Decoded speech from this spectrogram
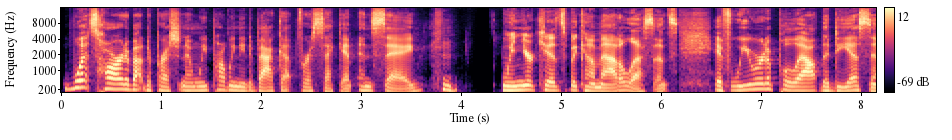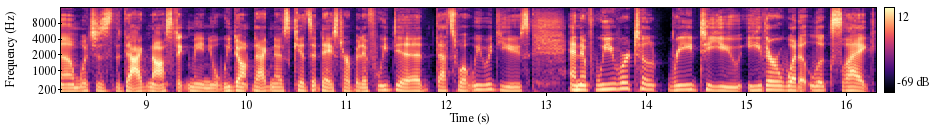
what's hard about depression, and we probably need to back up for a second and say, when your kids become adolescents, if we were to pull out the DSM, which is the diagnostic manual, we don't diagnose kids at Daystar, but if we did, that's what we would use. And if we were to read to you either what it looks like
